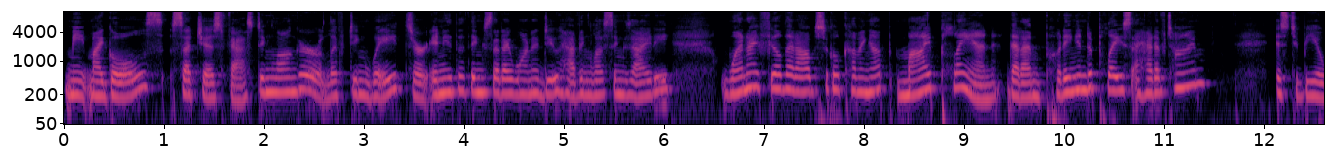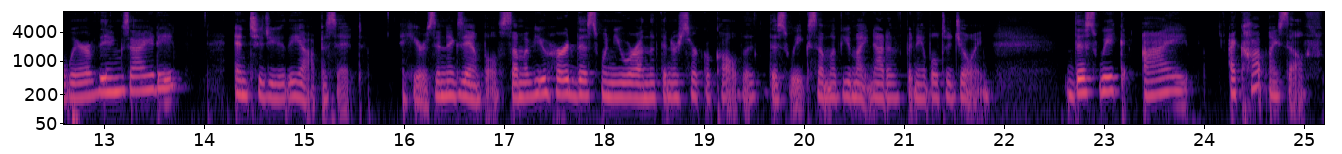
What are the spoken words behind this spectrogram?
meet my goals, such as fasting longer or lifting weights or any of the things that I want to do, having less anxiety. When I feel that obstacle coming up, my plan that I'm putting into place ahead of time is to be aware of the anxiety and to do the opposite. Here's an example. Some of you heard this when you were on the Thinner Circle call this week. Some of you might not have been able to join. This week, I I caught myself.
